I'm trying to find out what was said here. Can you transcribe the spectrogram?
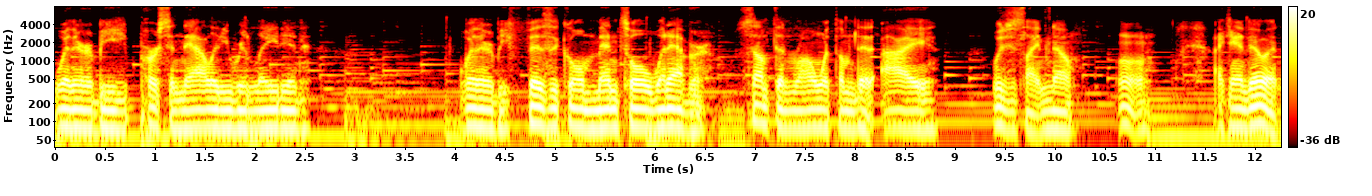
whether it be personality related, whether it be physical, mental, whatever. Something wrong with them that I was just like, no, I can't do it.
